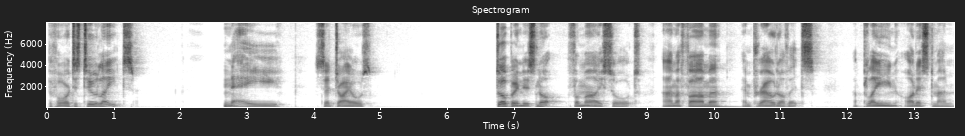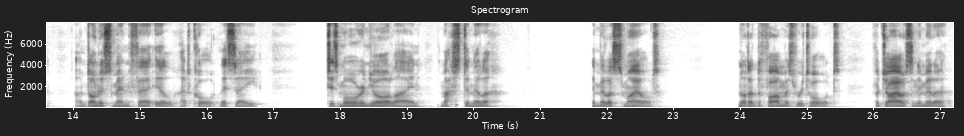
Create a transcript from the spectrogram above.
before it is too late. Nay, said Giles. Dubbing is not for my sort. I'm a farmer and proud of it. A plain, honest man, and honest men fare ill at court, they say. Tis more in your line, Master Miller. The miller smiled, not at the farmer's retort, for Giles and the miller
